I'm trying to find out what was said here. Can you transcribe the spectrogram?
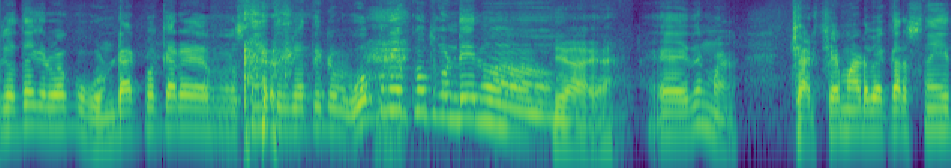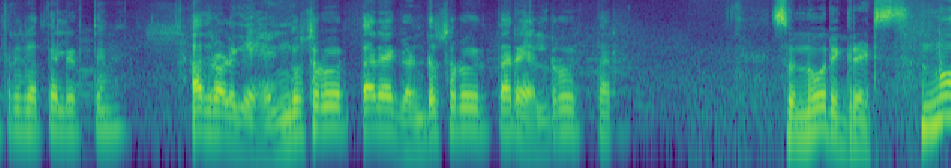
ಜೊತೆಗಿರ್ಬೇಕು ಗುಂಡಾಕ್ಬೇಕಾದ್ರೆ ಸ್ನೇಹಿತರ ಜೊತೆ ಒಬ್ಬನೇ ಕೂತ್ಕೊಂಡೇನು ಇದನ್ನು ಮಾಡಿ ಚರ್ಚೆ ಮಾಡ್ಬೇಕಾದ್ರೆ ಸ್ನೇಹಿತರ ಜೊತೆಲಿ ಇರ್ತೀನಿ ಅದರೊಳಗೆ ಹೆಂಗಸರು ಇರ್ತಾರೆ ಗಂಡಸರು ಇರ್ತಾರೆ ಎಲ್ಲರೂ ಇರ್ತಾರೆ. So no regrets no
